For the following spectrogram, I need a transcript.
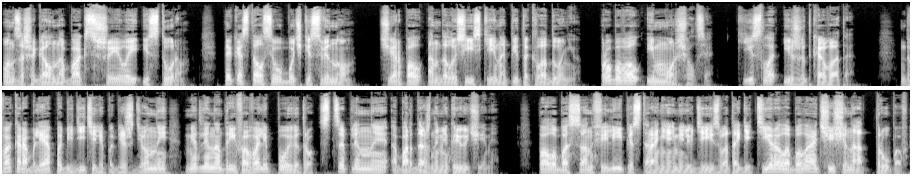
Он зашагал на бак с Шейлой и Стуром. Тек остался у бочки с вином. Черпал андалусийский напиток ладонью. Пробовал и морщился. Кисло и жидковато. Два корабля, победитель и побежденный, медленно дрейфовали по ветру, сцепленные абордажными крючьями. Палуба Сан-Филиппе стараниями людей из ватаги Тирола была очищена от трупов.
